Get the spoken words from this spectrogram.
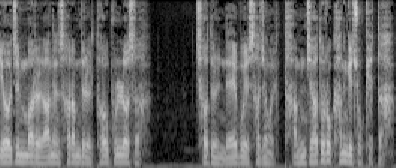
여진 말을 아는 사람들을 더 불러서 저들 내부의 사정을 탐지하도록 하는 게 좋겠다.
